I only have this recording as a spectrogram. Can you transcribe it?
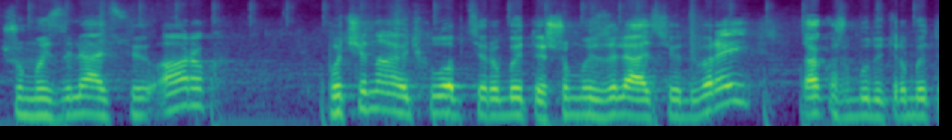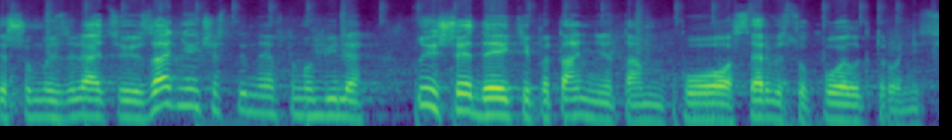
шумоізоляцію арок. Починають хлопці робити шумоізоляцію дверей, також будуть робити шумоізоляцію задньої частини автомобіля. Ну і ще деякі питання там по сервісу по електроніці.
